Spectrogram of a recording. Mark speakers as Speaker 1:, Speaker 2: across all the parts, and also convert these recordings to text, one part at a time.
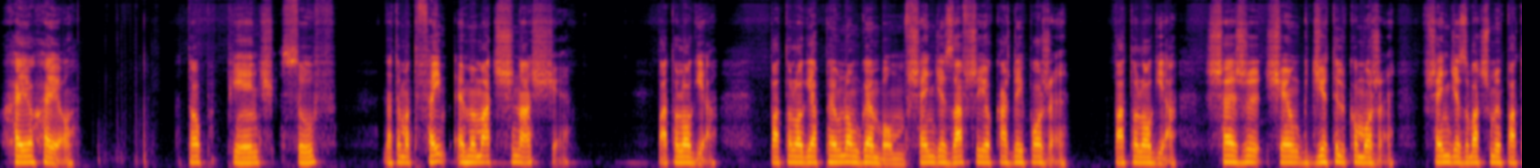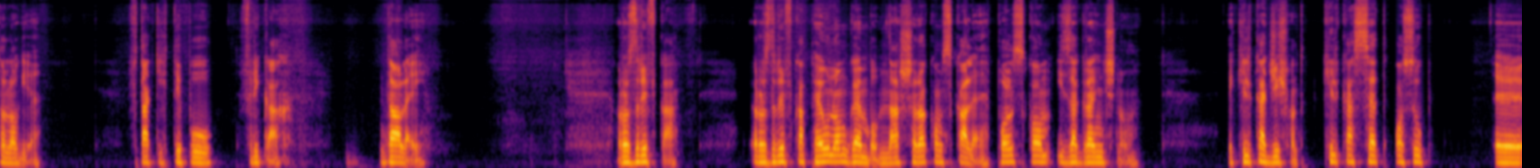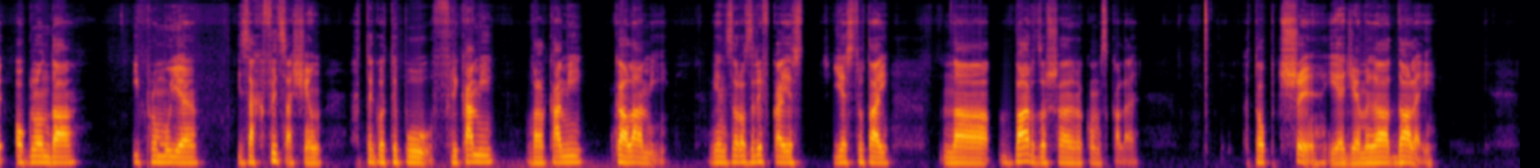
Speaker 1: Hejo Hejo. Top 5 słów na temat Fame MMA 13. Patologia. Patologia pełną gębą, wszędzie, zawsze i o każdej porze. Patologia. Szerzy się gdzie tylko może. Wszędzie zobaczymy patologię. W takich typu frikach. Dalej. Rozrywka. Rozrywka pełną gębą, na szeroką skalę, polską i zagraniczną. Kilkadziesiąt, kilkaset osób y, ogląda i promuje i zachwyca się tego typu frikami, walkami, galami. Więc rozrywka jest, jest tutaj na bardzo szeroką skalę. Top 3. Jedziemy da, dalej.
